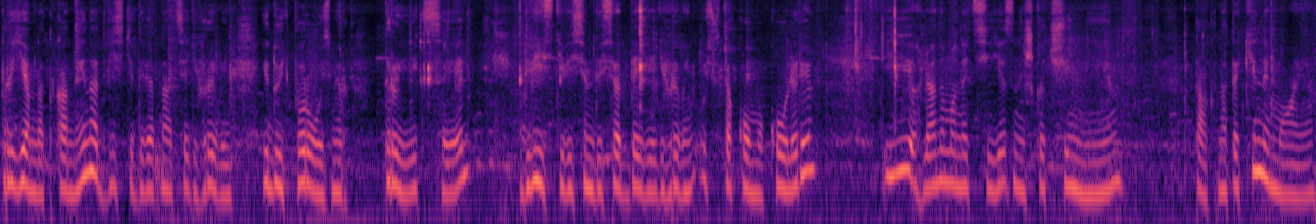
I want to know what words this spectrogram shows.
Приємна тканина, 219 гривень. Ідуть по розмір 3XL, 289 гривень ось в такому кольорі. І глянемо на ці є знижка чи ні. Так, на такі немає.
